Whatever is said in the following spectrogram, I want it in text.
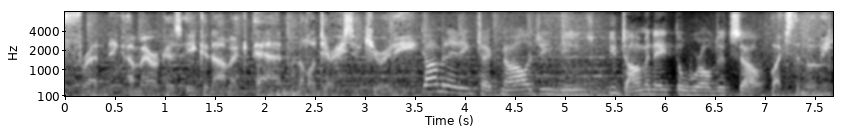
threatening America's economic and military security. Dominating technology means you dominate the world itself. Watch the movie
